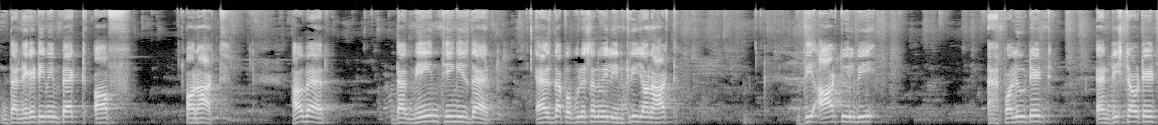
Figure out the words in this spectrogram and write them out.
the negative impact of on earth. However, the main thing is that as the population will increase on earth, the earth will be uh, polluted and distorted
